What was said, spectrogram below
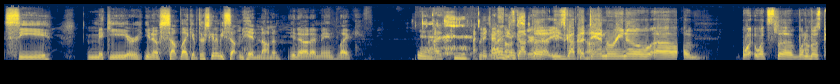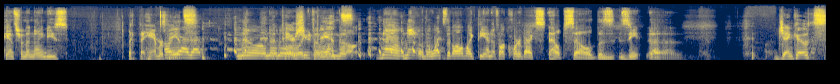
see Mickey or you know some like if there's gonna be something hidden on him. You know what I mean? Like yeah, I, I think I I don't got the that he's it's got the cut off. Dan Marino. Uh, what what's the what are those pants from the '90s? like the hammer oh yeah, pants. that No, no, The no. parachute like the one pants? that, no, no, the ones that all like the NFL quarterbacks help sell. The Z, Z- uh, JNCOs.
